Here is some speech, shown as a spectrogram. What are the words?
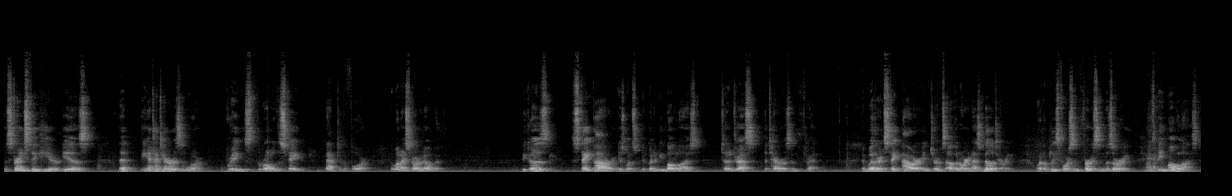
the strange thing here is that the anti-terrorism war brings the role of the state back to the fore, the one I started out with. Because state power is what's going to be mobilized to address the terrorism threat. And whether it's state power in terms of an organized military or the police force in Ferguson, Missouri, is being mobilized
